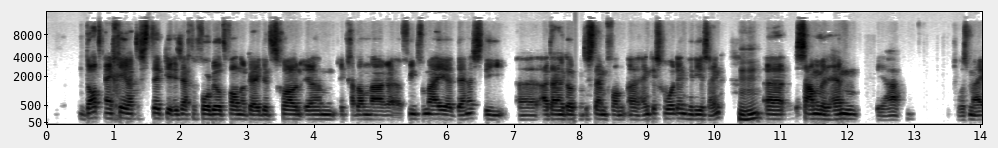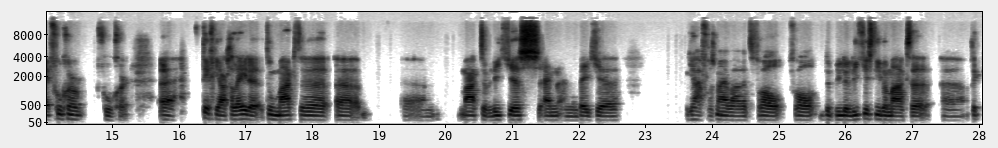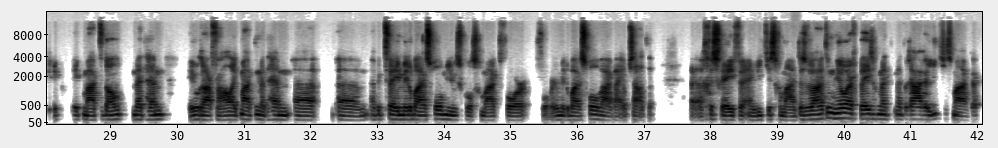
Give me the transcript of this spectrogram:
Dat en Gerard de Stipje is echt een voorbeeld van... oké, dit is gewoon... Um, ik ga dan naar een vriend van mij, Dennis... die uiteindelijk ook de stem van Henk is geworden in Hideous Henk. Mm -hmm. samen met hem ja, volgens mij vroeger, vroeger, tig jaar geleden, toen maakten uh, uh, maakte liedjes en, en, een beetje, ja, volgens mij waren het vooral, vooral debiele liedjes die we maakten. ik, ik, ik maakte dan met hem, heel raar verhaal, ik maakte met hem, heb ik twee middelbare schoolmusicals gemaakt voor, voor de middelbare school waar wij op zaten. geschreven en liedjes gemaakt. Dus we waren toen heel erg bezig met, met rare liedjes maken.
